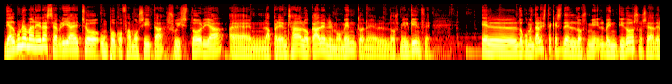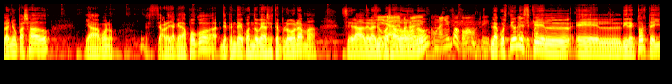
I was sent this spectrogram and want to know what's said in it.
de alguna manera se habría hecho un poco famosita su historia en la prensa local en el momento, en el 2015. El documental este que es del 2022, o sea, del año pasado, ya bueno, ahora ya queda poco, depende de cuando veas este programa, será del año Sí, pasado o no. Un año y poco, vamos. sí. La cuestión es que 24. el, el director, te,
